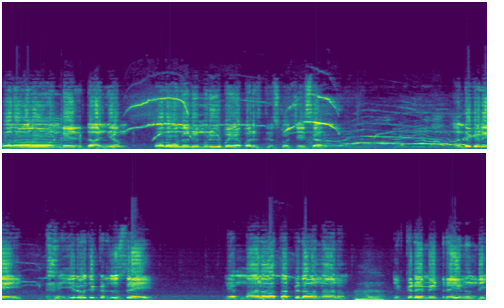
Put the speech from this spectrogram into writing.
పొలంలో ఉండేది ధాన్యం పొలంలోనే మునిగిపోయే పరిస్థితి తీసుకొచ్చేసారు అందుకని ఈరోజు ఇక్కడ చూస్తే నేను మానవ తప్పిదమన్నాను. హలో ఇక్కడే మీ డ్రైన్ ఉంది.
